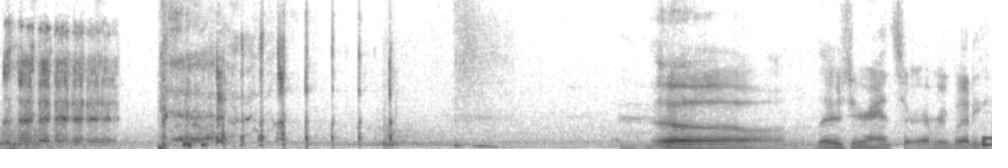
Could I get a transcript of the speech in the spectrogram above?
Oh, there's your answer, everybody.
